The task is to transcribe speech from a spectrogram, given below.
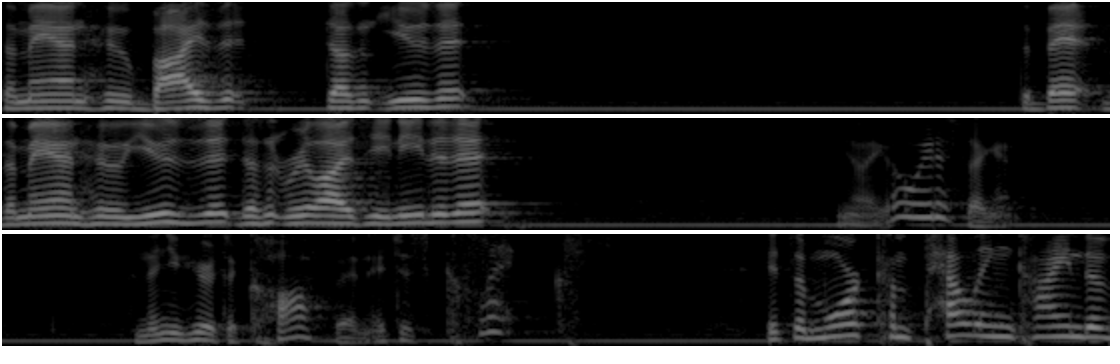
The man who buys it doesn't use it. The, ba- the man who uses it doesn't realize he needed it. Oh, wait a second. And then you hear it's a coffin. It just clicks. It's a more compelling kind of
